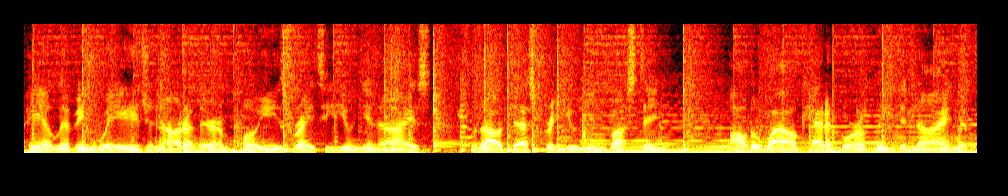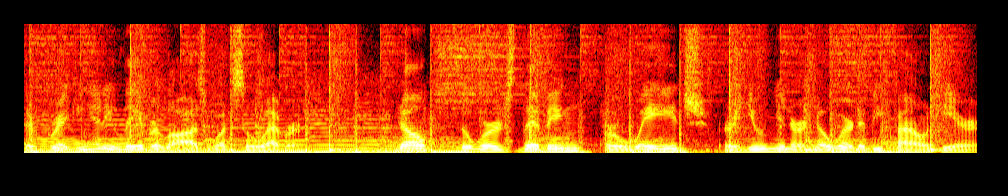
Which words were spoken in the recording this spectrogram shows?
pay a living wage and honor their employees' right to unionize without desperate union busting, all the while categorically denying that they're breaking any labor laws whatsoever. No, the words living or wage or union are nowhere to be found here.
